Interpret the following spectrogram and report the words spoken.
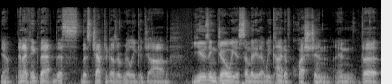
Yeah, and I think that this this chapter does a really good job using Joey as somebody that we kind of question. And the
